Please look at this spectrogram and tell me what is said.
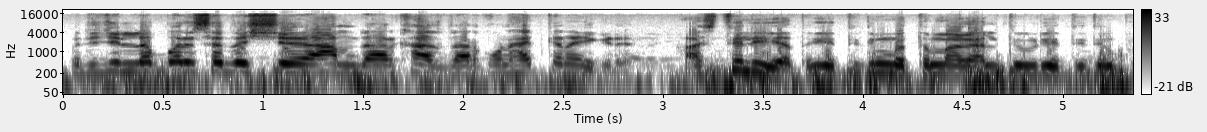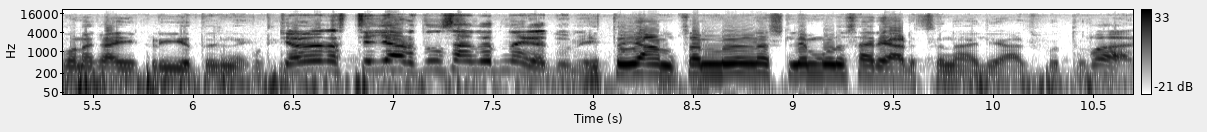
म्हणजे जिल्हा परिषद सदस्य आमदार खासदार कोण आहेत का नाही इकडे? असतील ही आता येते ती मतं मागायला तेवढी येते ती पुन्हा काय इकडे येतच नाही त्यावेळेस रस्त्याची अडचण सांगत नाही का तुम्ही? इथं आमचा मेळ नसल्यामुळे सारी अडचण आली आज होतो. बर.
